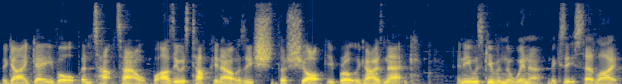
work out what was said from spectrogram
The guy gave up and tapped out, but as he was tapping out, as he sh- the shock, he broke the guy's neck, and he was given the winner because it said like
